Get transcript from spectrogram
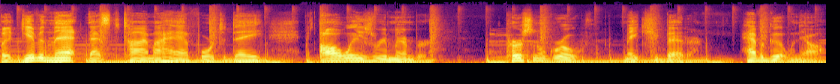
But given that, that's the time I have for today. Always remember personal growth makes you better. Have a good one, y'all.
